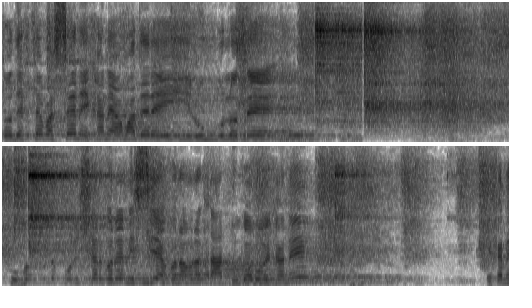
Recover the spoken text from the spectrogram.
তো দেখতে পাচ্ছেন, এখানে আমাদের এই রুমগুলোতে উপরগুলো পরিষ্কার করে নিচ্ছি, এখন আমরা তার ঢুকাবো এখানে। এখানে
